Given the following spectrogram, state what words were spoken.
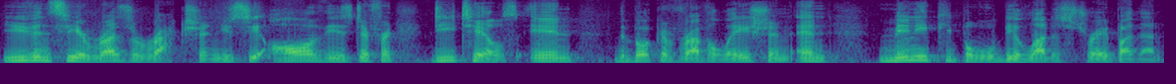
You even see a resurrection. You see all of these different details in the book of Revelation, and many people will be led astray by that.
